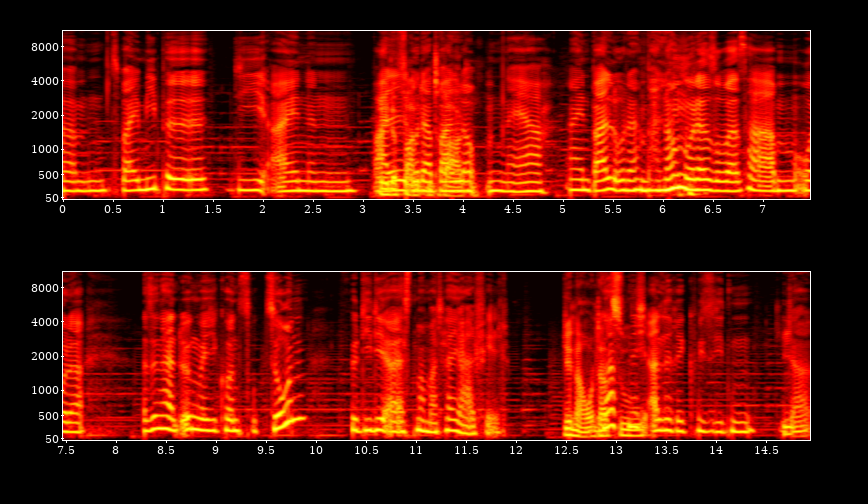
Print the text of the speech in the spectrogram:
ähm, zwei Miepel, die einen Ball Elefanten oder Ballon, naja, einen Ball oder einen Ballon oder sowas haben. Oder da sind halt irgendwelche Konstruktionen, für die dir erstmal Material fehlt. Genau. Und Du hast dazu, nicht alle Requisiten, die da.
